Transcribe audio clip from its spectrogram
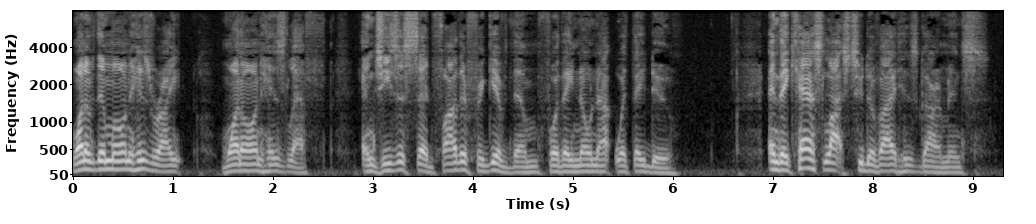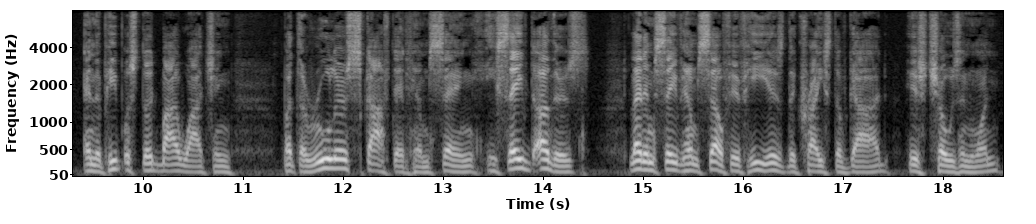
one of them on his right, one on his left. And Jesus said, Father, forgive them, for they know not what they do. And they cast lots to divide his garments, and the people stood by watching. But the rulers scoffed at him, saying, He saved others. Let him save himself if he is the Christ of God, his chosen one.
